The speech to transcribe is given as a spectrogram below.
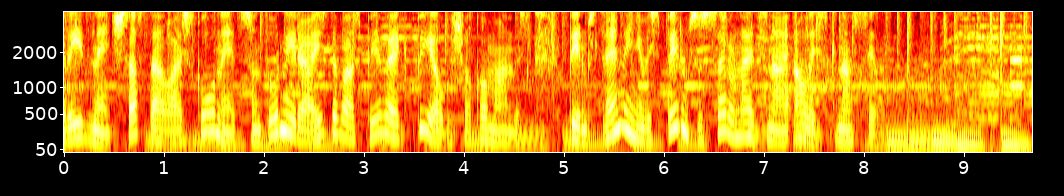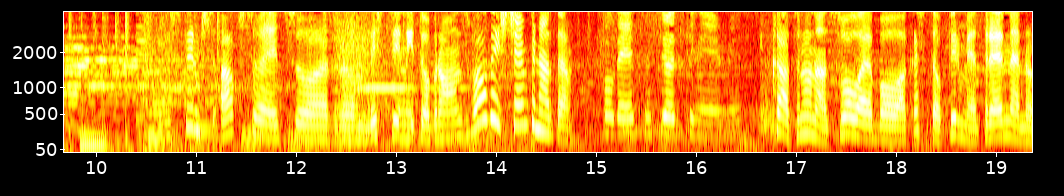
rīdznieču sastāvā ir skolnieces un turnīrā izdevās pieveikt pieaugušo komandas. Pirms treniņa vispirms uz sarunu aicināja Aliska Nasili. Vispirms apsveicu ar um, izcīnīto bronzas Baltijas čempionātā. Paldies, mēs ļoti cīnījāmies. Kā tu nonāci volejbolā? Kas tev pirmie treneri,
